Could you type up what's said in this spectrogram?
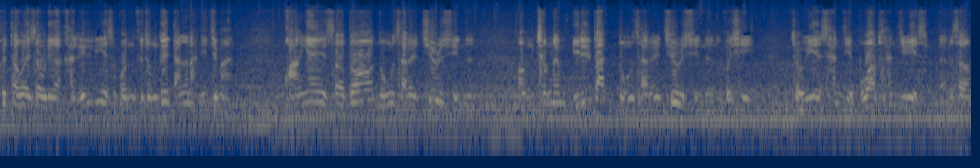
그렇다고 해서 우리가 갈릴리에서 본 그 정도의 땅은 아니지만 광야에서도 농사를 지을 수 있는 엄청난 밀밭 농사를 지을 수 있는 곳이 저 위에 산지 모압 산지 위에 있습니다. 그래서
